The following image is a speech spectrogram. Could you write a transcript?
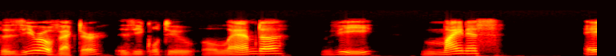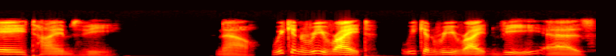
the 0 vector is equal to lambda v minus a times v. Now, we can rewrite we can rewrite v as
